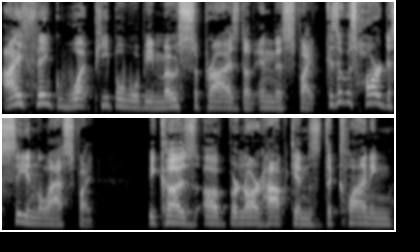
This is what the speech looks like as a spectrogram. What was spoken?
I think what people will be most surprised of in this fight, because it was hard to see in the last fight because of Bernard Hopkins' declining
